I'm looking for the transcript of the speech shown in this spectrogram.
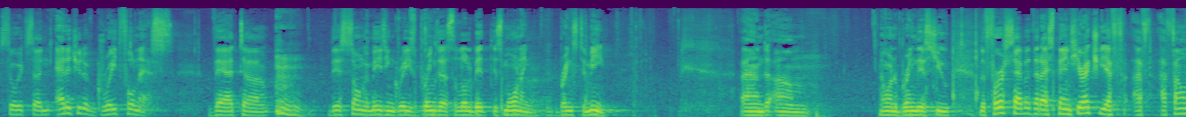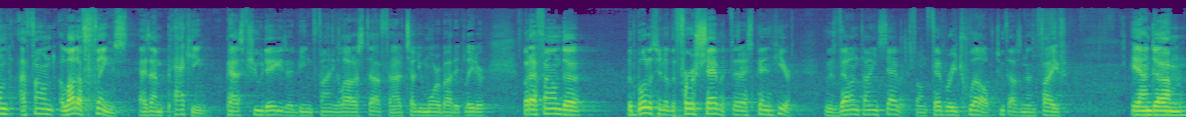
So it's an attitude of gratefulness that uh, this song, Amazing Grace, brings us a little bit this morning, brings to me. And um, I want to bring this to you. The first Sabbath that I spent here, actually, I've, I've, I, found, I found a lot of things as I'm packing. Past few days, I've been finding a lot of stuff, and I'll tell you more about it later. But I found the, the bulletin of the first Sabbath that I spent here. It was Valentine's Sabbath on February 12, 2005. And um,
